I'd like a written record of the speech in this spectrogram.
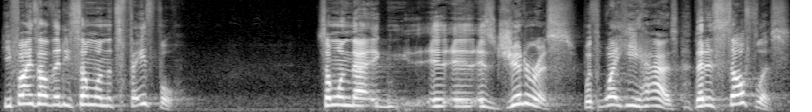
He finds out that he's someone that's faithful, someone that is generous with what he has, that is selfless,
